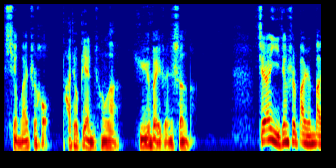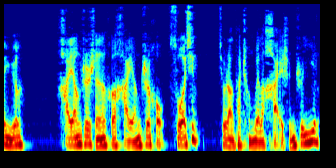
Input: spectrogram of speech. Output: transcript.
醒来之后，他就变成了鱼尾人身了。既然已经是半人半鱼了，海洋之神和海洋之后，索性就让他成为了海神之一了。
